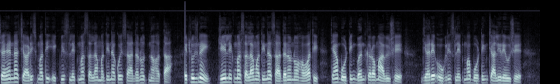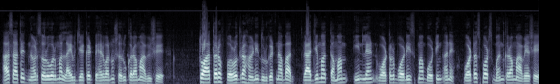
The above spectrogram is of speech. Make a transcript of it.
શહેરના ચાળીસમાંથી એકવીસ લેકમાં સલામતીના કોઈ સાધનો જ ન હતા. એટલું જ નહીં, જે લેકમાં સલામતીના સાધનો ન હોવાથી ત્યાં બોટિંગ બંધ કરવામાં આવ્યું છે. જ્યારે ઓગણીસ લેકમાં બોટિંગ ચાલી રહ્યું છે, આ સાથે જ નળ સરોવરમાં લાઈફ જેકેટ પહેરવાનું શરૂ કરવામાં આવ્યું છે. તો આ તરફ વડોદરા હાણી દુર્ઘટના બાદ રાજ્યમાં તમામ ઇનલેન્ડ વોટર બોડીઝમાં બોટિંગ અને વોટર સ્પોર્ટ્સ બંધ કરવામાં આવ્યા છે.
